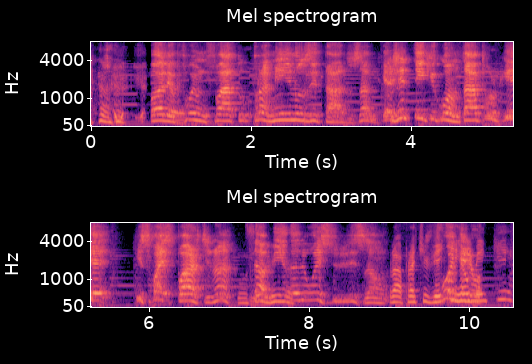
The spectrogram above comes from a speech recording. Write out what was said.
Olha, foi um fato, para mim, inusitado, sabe? E a gente tem que contar porque isso faz parte, né? Da vida de uma instituição. Pra, pra te ver Foi que melhor. realmente.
